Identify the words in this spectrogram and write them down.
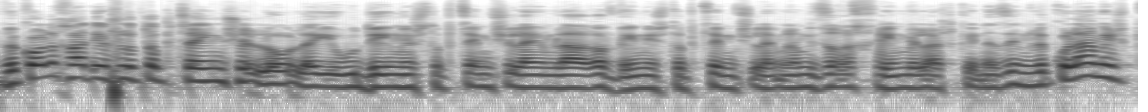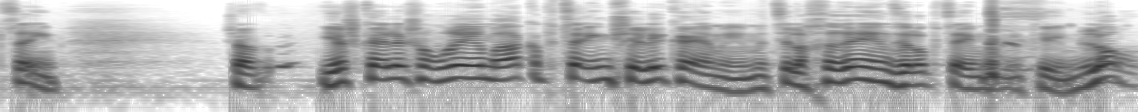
וכל אחד יש לו את הפצעים שלו, ליהודים יש את הפצעים שלהם, לערבים יש את הפצעים שלהם, למזרחים ולאשכנזים, לכולם יש פצעים. עכשיו, יש כאלה שאומרים, רק הפצעים שלי קיימים, אצל אחרים זה לא פצעים אמיתיים. לא,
